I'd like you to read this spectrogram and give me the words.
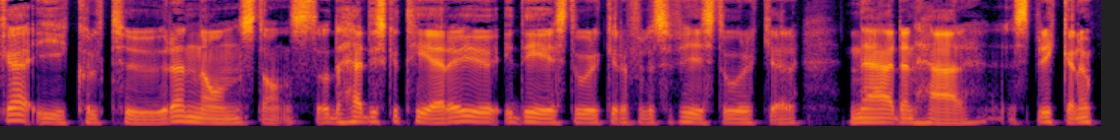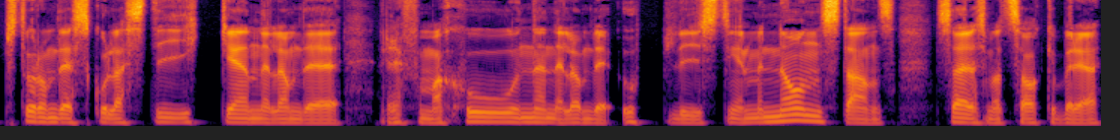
lucka i kulturen någonstans. Och det här diskuterar ju idéhistoriker och filosofihistoriker när den här sprickan uppstår, om det är skolastiken eller om det är reformationen eller om det är upplysningen. Men någonstans så är det som att saker börjar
